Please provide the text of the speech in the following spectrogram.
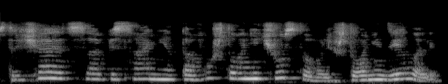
встречается описание того, что они чувствовали, что они делали.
